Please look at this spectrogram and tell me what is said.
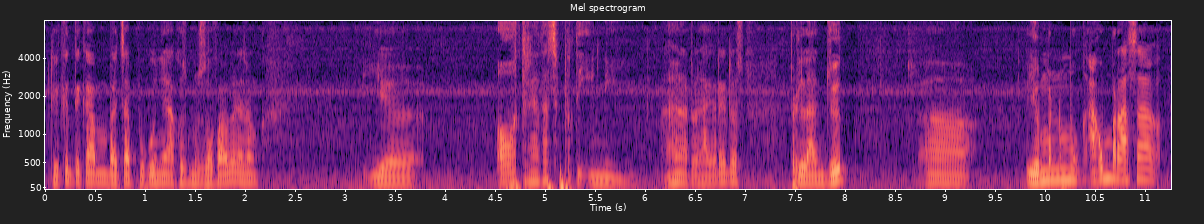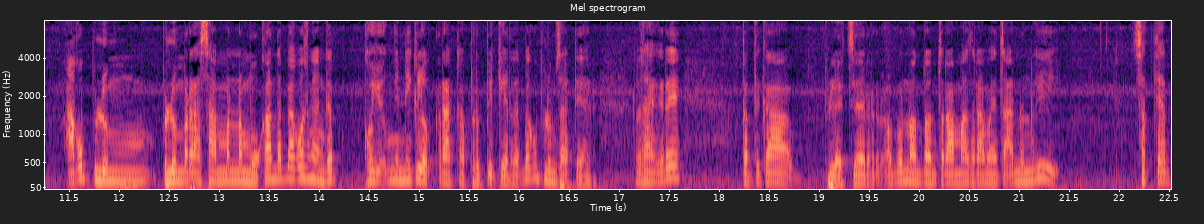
Jadi ketika membaca bukunya Agus Mustafa langsung ya oh ternyata seperti ini. Ah, terus akhirnya terus berlanjut eh ya menemukan aku merasa aku belum belum merasa menemukan tapi aku nganggap koyok ngene iki lho kerangka berpikir tapi aku belum sadar. Terus akhirnya ketika belajar apa nonton ceramah-ceramah Cak Nun ki setiap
